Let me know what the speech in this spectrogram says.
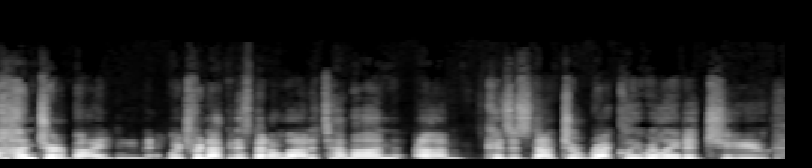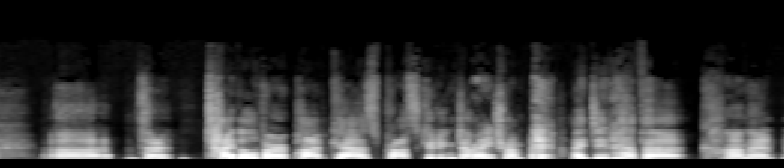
Hunter Biden, which we're not going to spend a lot of time on because um, it's not directly related to uh, the title of our podcast, prosecuting Donald right. Trump. But I did have a comment.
